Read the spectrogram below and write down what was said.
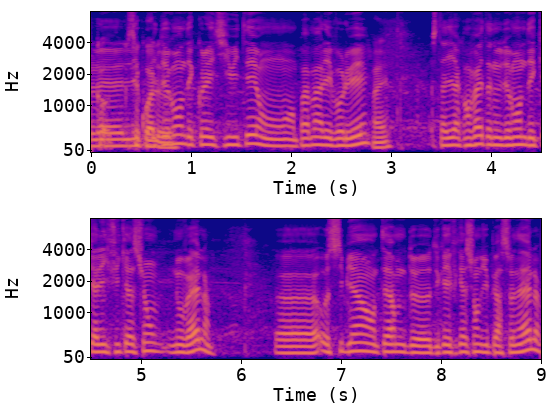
les, c'est quoi les le- demandes des collectivités ont, ont pas mal évolué. Ouais. C'est-à-dire qu'en fait, elles nous demandent des qualifications nouvelles, euh, aussi bien en termes de, de qualification du personnel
